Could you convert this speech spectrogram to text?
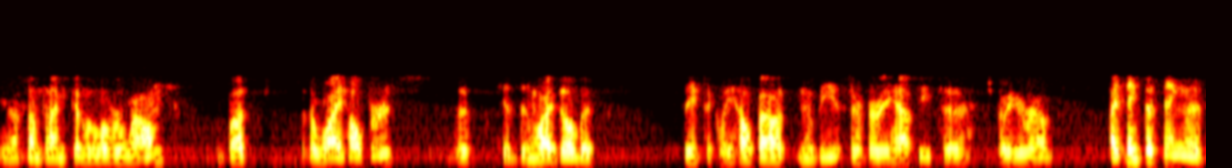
you know, sometimes get a little overwhelmed. But the Y helpers, the kids in Whyville that basically help out newbies, are very happy to show you around. I think the thing that,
